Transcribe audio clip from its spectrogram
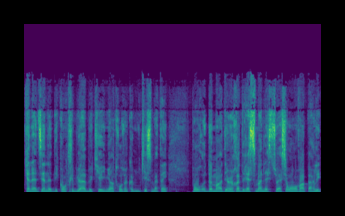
canadienne des contribuables qui a émis, entre autres, un communiqué ce matin pour demander un redressement de la situation. On va en parler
